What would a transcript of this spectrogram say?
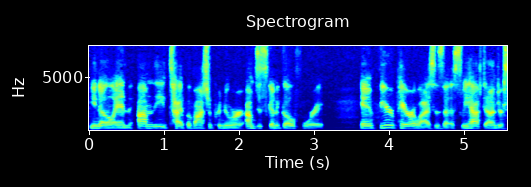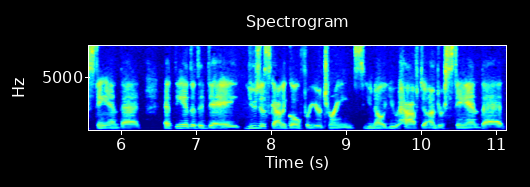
you know, and I'm the type of entrepreneur, I'm just going to go for it. And fear paralyzes us. We have to understand that at the end of the day, you just got to go for your dreams. You know, you have to understand that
